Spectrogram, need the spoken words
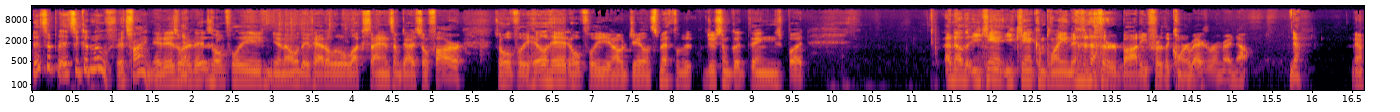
It's a it's a good move. It's fine. It is what it is. Hopefully, you know, they've had a little luck signing some guys so far. So hopefully he'll hit. Hopefully, you know, Jalen Smith will do some good things. But another, you can't you can't complain at another body for the cornerback room right now. Yeah, yeah.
